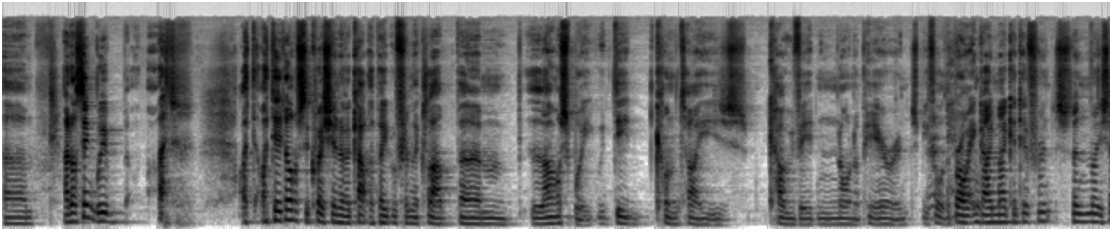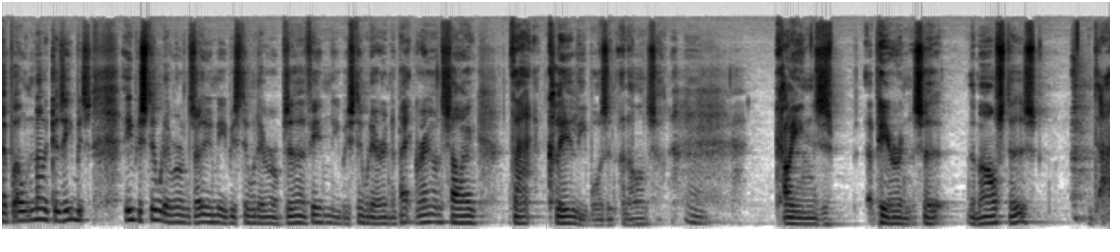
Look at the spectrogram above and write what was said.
Um, and I think we, I, I, I did ask the question of a couple of people from the club um, last week. Did Conte's COVID and non-appearance before the Brighton game make a difference? And they said, well, no, because he was he was still there on Zoom. He was still there observing. He was still there in the background. So that clearly wasn't an answer. Mm. Kane's appearance at the Masters, I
